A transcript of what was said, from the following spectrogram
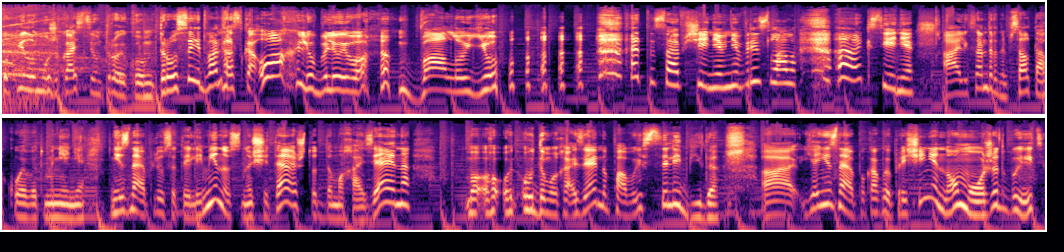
Купила мужу костюм, тройку, трусы и два носка. Ох, люблю его, балую. Это сообщение мне прислала а, Ксения. А Александр написал такое вот мнение. Не знаю, плюс это или минус, но считаю, что домохозяина у домохозяина повысится либидо. А, я не знаю, по какой причине, но может быть.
